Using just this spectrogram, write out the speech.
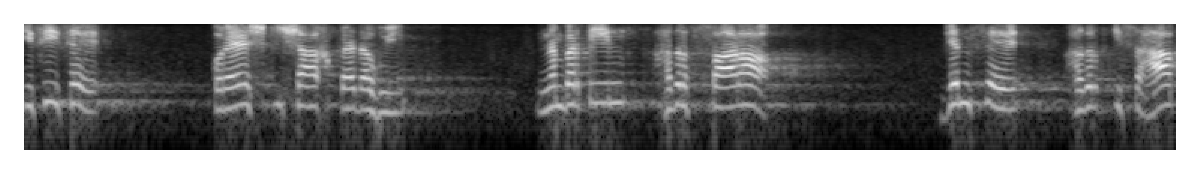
اسی سے قریش کی شاخ پیدا ہوئی۔ نمبر تین، حضرت سارا جن سے حضرت اسحاق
